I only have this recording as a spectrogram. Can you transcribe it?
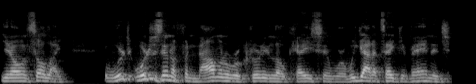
You know, and so like we're we're just in a phenomenal recruiting location where we got to take advantage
